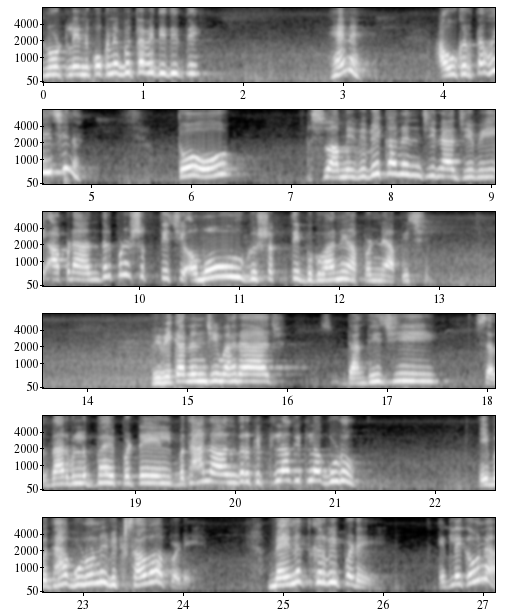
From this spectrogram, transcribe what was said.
નોટ લઈને કોકને બતાવી દીધી હતી. હે ને? આવું કરતા હોઈએ છીએ ને? તો સ્વામી વિવેકાનંદજીના જેવી આપણા અંદર પણ શક્તિ છે, અમોઘ શક્તિ ભગવાને આપણને આપી છે. વિવેકાનંદજી મહારાજ, ગાંધીજી, સરદાર વલ્લભભાઈ પટેલ, બધાના અંદર કેટલા કેટલા ગુણો. એ બધા ગુણોને વિકસાવવા પડે. મહેનત કરવી પડે. એટલે કહું ને,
